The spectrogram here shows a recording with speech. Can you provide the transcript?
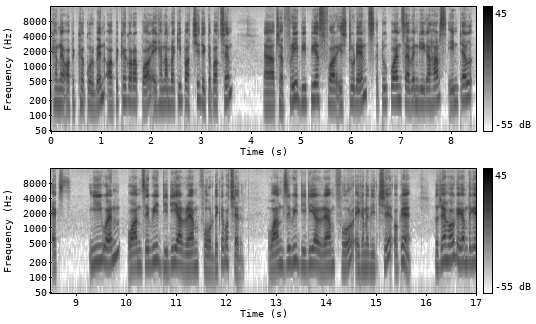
এখানে অপেক্ষা করবেন। অপেক্ষা করার পর এখানে আমরা কি পাচ্ছি দেখতে পাচ্ছেন? আচ্ছা free VPS for students two point seven gigahertz Intel Xeon one GB DDR RAM four দেখতে পাচ্ছেন? One GB DDR RAM four এখানে দিচ্ছে ওকে তো যাই হোক, এখান থেকে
